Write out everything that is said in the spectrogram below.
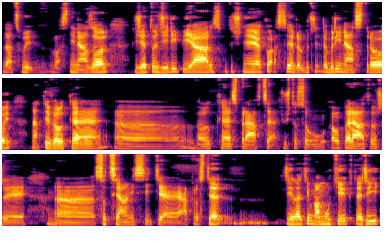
dát svůj vlastní názor, že to GDPR skutečně jako asi je dobrý, dobrý nástroj na ty velké, uh, velké správce, ať už to jsou operátoři, hmm. uh, sociální sítě a prostě tihle ti mamuti, kteří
